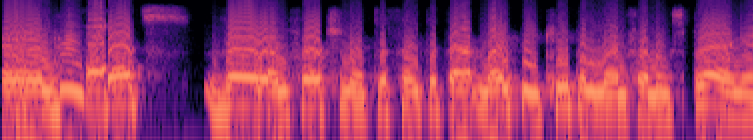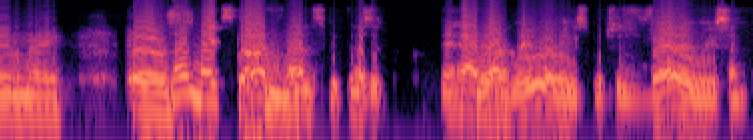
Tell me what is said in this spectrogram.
And that's very unfortunate to think that that might be keeping them from exploring anime. Because That makes God, sense because it, it had that re-release, which is very recent.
